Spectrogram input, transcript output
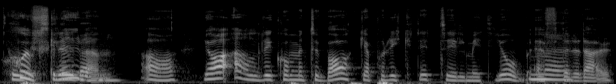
sjukskriven. Ja, jag har aldrig kommit tillbaka på riktigt till mitt jobb Nej. efter det där.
